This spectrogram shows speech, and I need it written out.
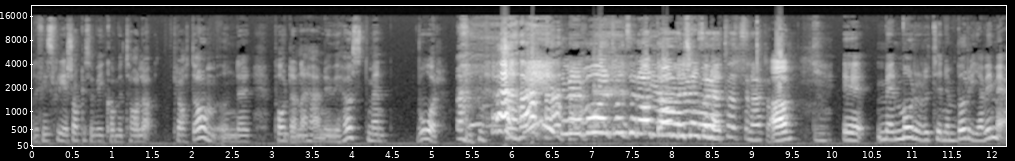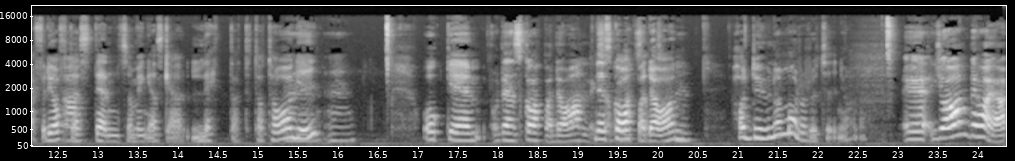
Och det finns fler saker som vi kommer tala, prata om under poddarna här nu i höst men vår. det är vår 2018! Ja, det känns som det att 2018. Ja. Eh, Men morgonrutinen börjar vi med för det är oftast den som är ganska lätt att ta tag i. Och eh, Och den skapar dagen. Liksom, den skapar dagen. Har du någon morgonrutin Johanna? Eh, ja, det har jag.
